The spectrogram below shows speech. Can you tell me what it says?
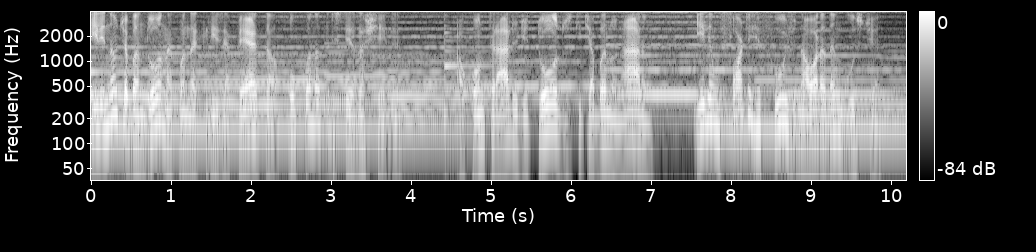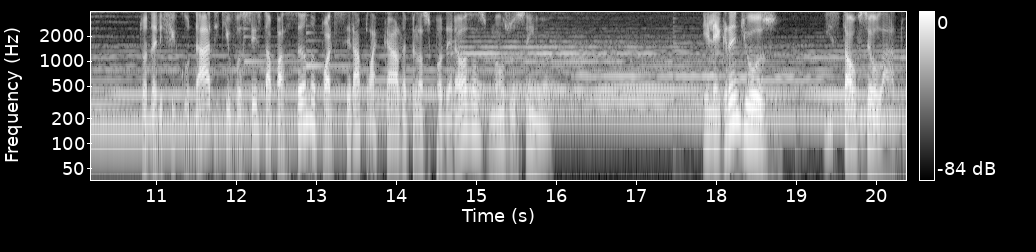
Ele não te abandona quando a crise aperta ou quando a tristeza chega. Ao contrário de todos que te abandonaram, ele é um forte refúgio na hora da angústia. Toda dificuldade que você está passando pode ser aplacada pelas poderosas mãos do Senhor. Ele é grandioso e está ao seu lado,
